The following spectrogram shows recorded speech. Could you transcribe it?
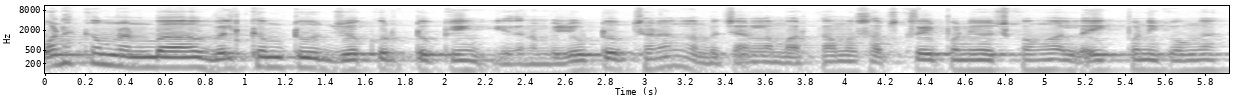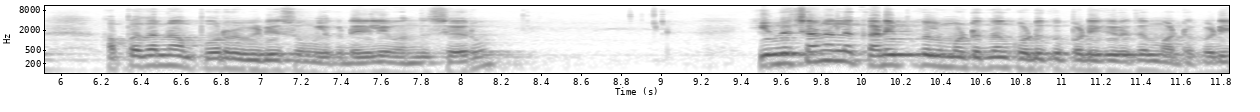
வணக்கம் நண்பா வெல்கம் டு ஜோக்கர் டுக்கிங் இது நம்ம யூடியூப் சேனல் நம்ம சேனலை மறக்காமல் சப்ஸ்கிரைப் பண்ணி வச்சுக்கோங்க லைக் பண்ணிக்கோங்க. அப்போ தான் நான் போடுற வீடியோஸ் உங்களுக்கு டெய்லி வந்து சேரும். இந்த சேனலில் கணிப்புகள் மட்டும்தான் கொடுக்கப்படுகிறது. மற்றபடி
